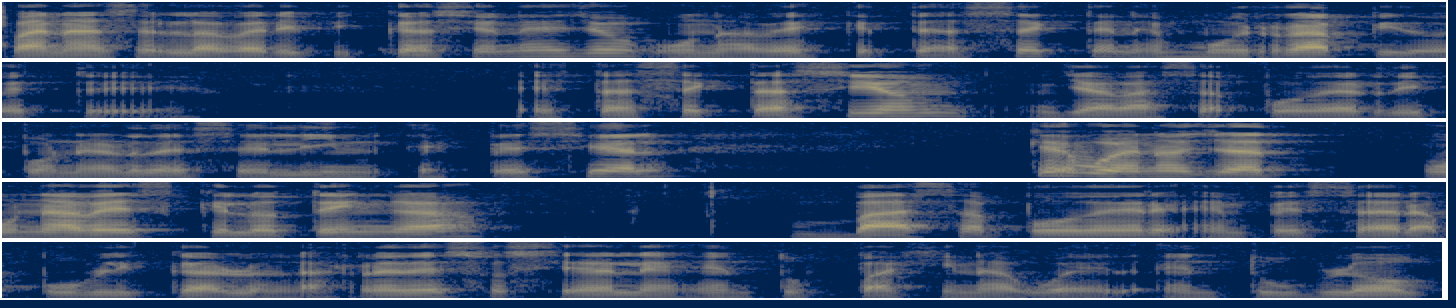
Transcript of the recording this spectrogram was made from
van a hacer la verificación ellos, una vez que te acepten, es muy rápido este, esta aceptación, ya vas a poder disponer de ese link especial que bueno, ya una vez que lo tenga vas a poder empezar a publicarlo en las redes sociales, en tu página web, en tu blog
